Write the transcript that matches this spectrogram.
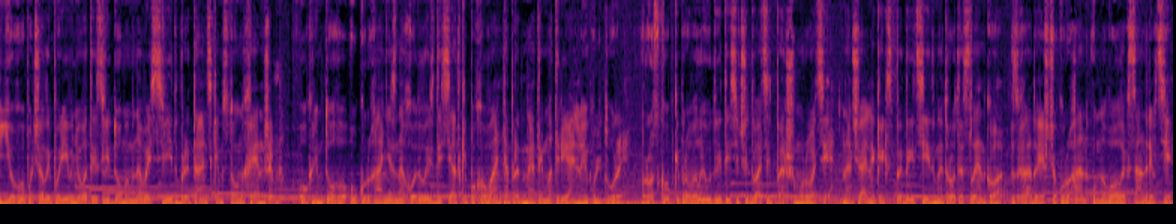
Його почали порівнювати з відомим на весь світ британським Стоунхенджем. Окрім того, у кургані знаходились десятки поховань та предмети матеріальної культури. Розкопки провели у 2021 році. Начальник експедиції Дмитро Тесленко згадує, що курган у Новоолександрівці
